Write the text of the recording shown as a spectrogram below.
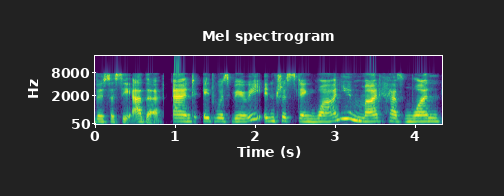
versus the other. And it was very interesting. While you might have one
